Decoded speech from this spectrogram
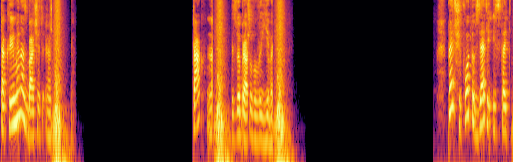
Такими нас бачать рашисти. Так на зображували євреї. Перші фото взяті із статті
